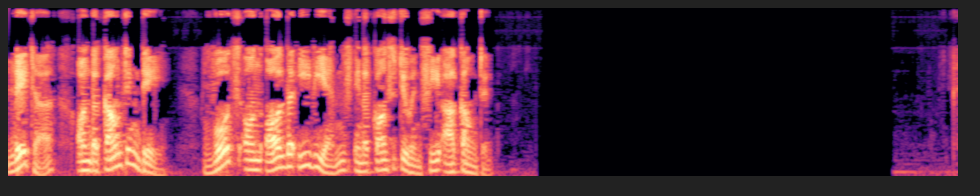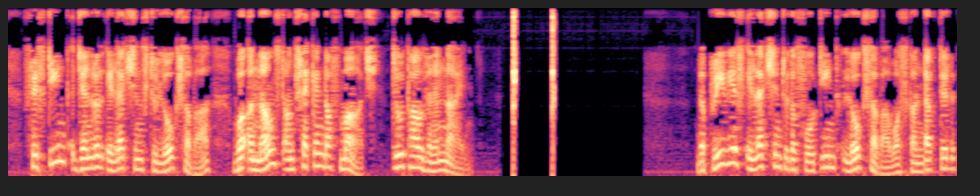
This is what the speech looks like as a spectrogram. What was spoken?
Later, on the counting day, votes on all the EVMs in a constituency are counted. 15th general elections to Lok Sabha were announced on 2nd of March 2009. The previous election to the 14th Lok Sabha was conducted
